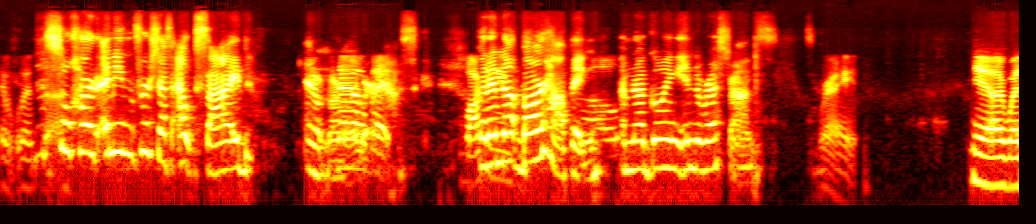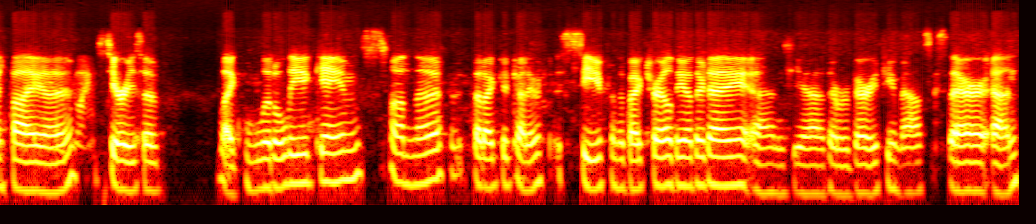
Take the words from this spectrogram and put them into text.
it was. that's uh, so hard. I mean, first off, outside, I don't normally No, wear a but mask, but I'm not bar hopping. Well- I'm not going into restaurants. right. Yeah, I went by a series of like little league games on the that I could kind of see from the bike trail the other day, and yeah, there were very few masks there, and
